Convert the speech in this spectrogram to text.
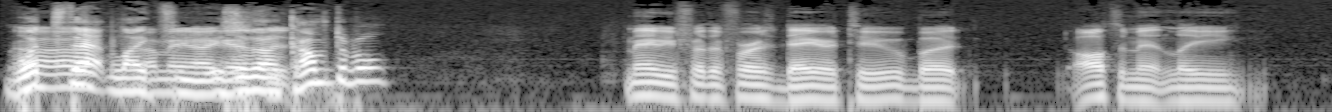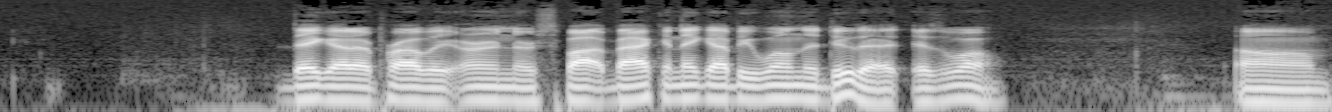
What's Uh, that like I for you? I Is it it- uncomfortable? Maybe for the first day or two, but ultimately, they gotta probably earn their spot back, and they gotta be willing to do that as well. Um,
